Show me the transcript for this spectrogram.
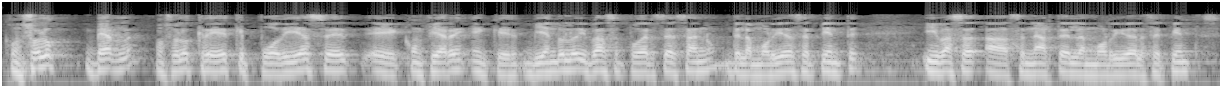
con solo verla, con solo creer que podías ser, eh, confiar en, que viéndolo ibas a poder ser sano de la mordida de la serpiente, ibas a, a, sanarte de la mordida de las serpientes.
